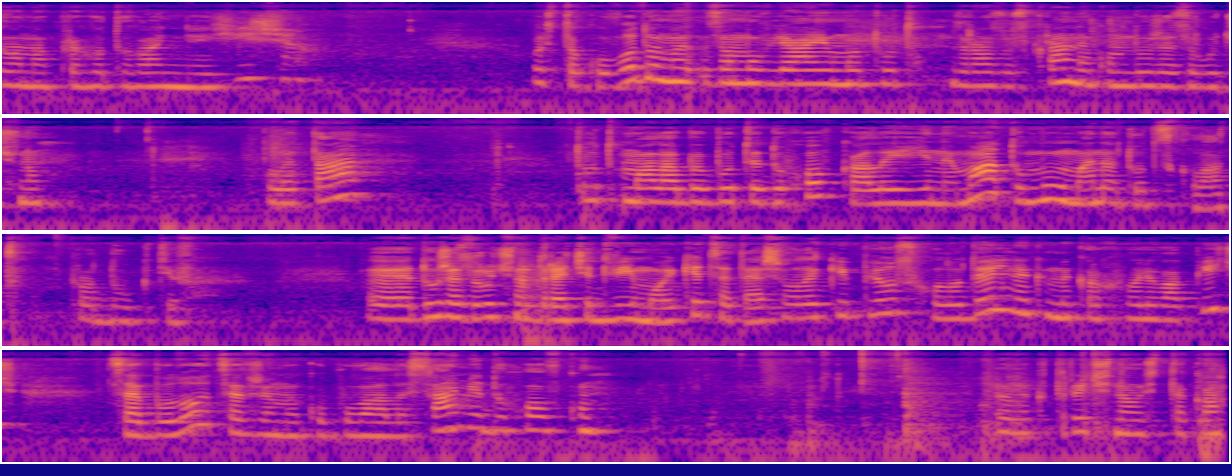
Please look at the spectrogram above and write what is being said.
Зона приготування їжі. Ось таку воду ми замовляємо тут. Зразу з краником дуже зручно. Плита. Тут мала би бути духовка, але її нема, тому у мене тут склад продуктів. Е, Дуже зручно, до речі, дві мойки, це теж великий плюс. Холодильник, мікрохвильова піч. Це було, це вже ми купували самі духовку. Електрична, ось така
